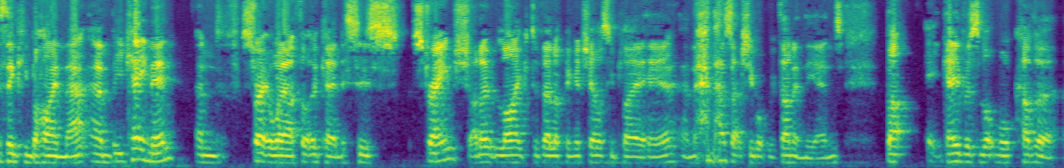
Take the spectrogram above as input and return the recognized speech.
the thinking behind that. Um, but he came in, and straight away I thought, okay, this is strange. I don't like developing a Chelsea player here, and that's actually what we've done in the end. But it gave us a lot more cover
